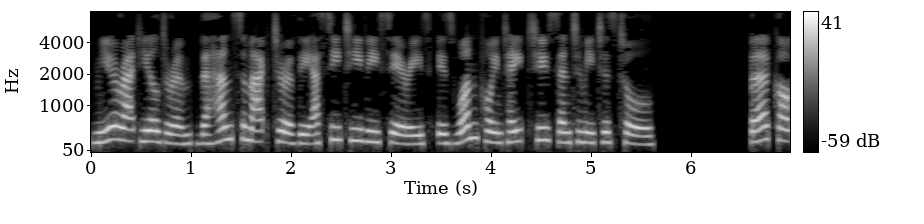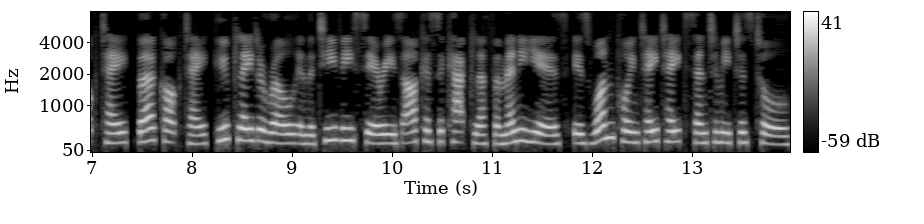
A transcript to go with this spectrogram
Murat Yildirim, the handsome actor of the Asi TV series, is 1.82 centimeters tall. Berk Oktay, Berk Oktay, who played a role in the TV series Arka Sokaklar for many years, is 1.88 centimeters tall.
